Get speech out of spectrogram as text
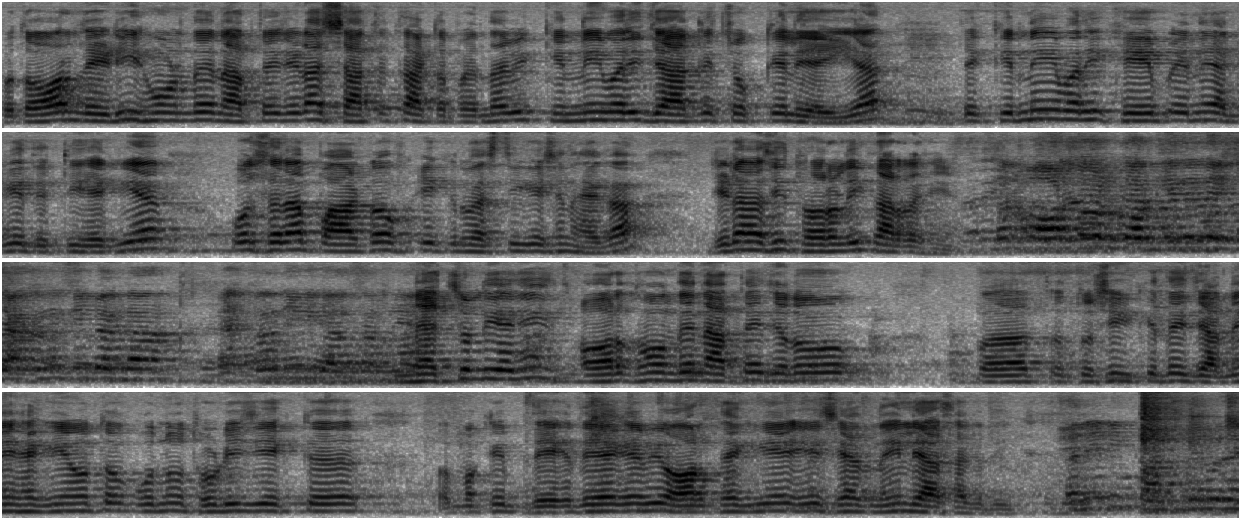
ਬਤੌਰ ਲੇਡੀ ਹੋਣ ਦੇ ਨਾਤੇ ਜਿਹੜਾ ਸ਼ੱਕ ਘੱਟ ਪੈਂਦਾ ਵੀ ਕਿੰਨੀ ਵਾਰੀ ਜਾ ਕੇ ਚੁੱਕ ਕੇ ਲਿਆਈ ਆ ਤੇ ਕਿੰਨੀ ਵਾਰੀ ਖੇਪ ਇਹਨੇ ਅੱਗੇ ਦਿੱਤੀ ਹੈਗੀ ਆ ਉਹ ਸਾਰਾ ਪਾਰਟ ਆਫ ਇੱਕ ਇਨਵੈਸਟੀਗੇਸ਼ਨ ਹੈਗਾ ਜਿਹੜਾ ਅਸੀਂ ਥੋਰਲੀ ਕਰ ਰਹੇ ਹਾਂ। ਸਰ ਔਰਤਾਂ ਨੂੰ ਕਰਦੇ ਨੇ ਤੇ ਸ਼ੱਕ ਨਹੀਂ ਸੀ ਪੈਂਦਾ? ਇਸ ਤਰ੍ਹਾਂ ਦੀ ਵੀ ਗੱਲ ਆਈ। ਨੈਚੁਰਲੀ ਹੈ ਜੀ ਔਰਤ ਹੋਣ ਦੇ ਨਾਤੇ ਜਦੋਂ ਤੁਸੀਂ ਕਿਤੇ ਜਾਂਦੇ ਹੈਗੇ ਹੋ ਤਾਂ ਉਹਨੂੰ ਥੋੜੀ ਜਿਹੀ ਇੱਕ ਮਤਲਬ ਦੇਖਦੇ ਹੈਗੇ ਵੀ ਔਰਤ ਹੈਗੀ ਹੈ ਇਹ ਸ਼ਾਇਦ ਨਹੀਂ ਲਿਆ ਸਕਦੀ। ਸਰ ਇਹਦੀ 5 ਕਿਲੋ ਦੇ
